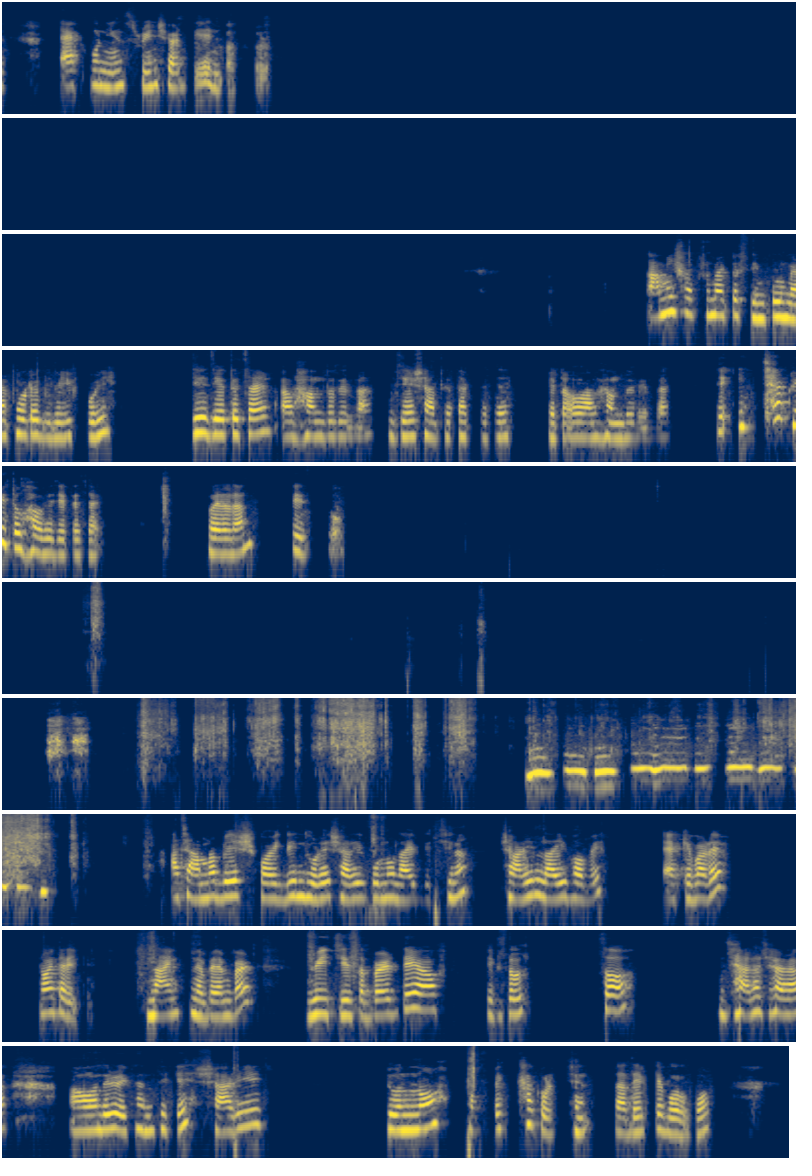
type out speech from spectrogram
এখনই স্ক্রিনশট দিয়ে ইনবক্স করুন। আমি সবসময় একটা সিম্পল মেথডে বিলিভ করি। যে যেতে চায়, আলহামদুলিল্লাহ। যে সাথে থাকতে চায়, সেটাও আলহামদুলিল্লাহ। যে ইচ্ছাকৃত ভাবে যেতে চায়। ওয়েল ডান প্লিজ গো আচ্ছা আমরা বেশ কয়েকদিন ধরে শাড়ির কোনো লাইভ দিচ্ছি না। শাড়ির লাইভ হবে একেবারে নয় তারিখে ninth November which is the birthday of Pixel so যারা যারা আমাদের এখান থেকে শাড়ির জন্য অপেক্ষা করছেন, তাদেরকে বলব,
